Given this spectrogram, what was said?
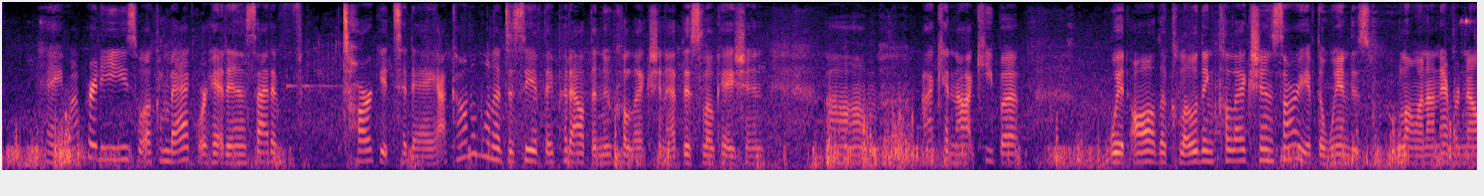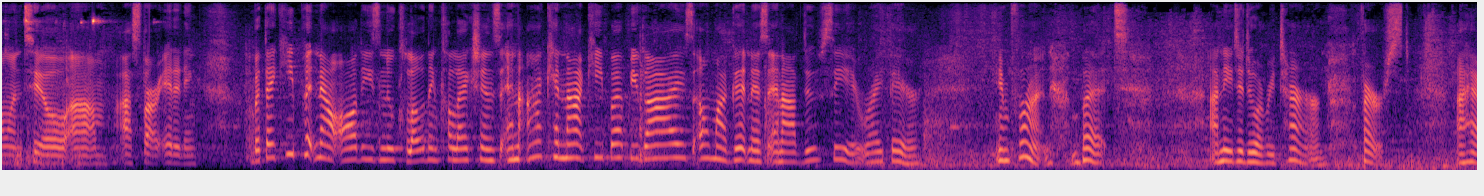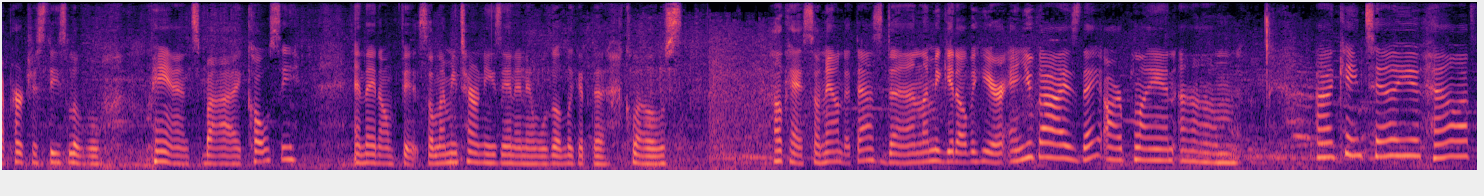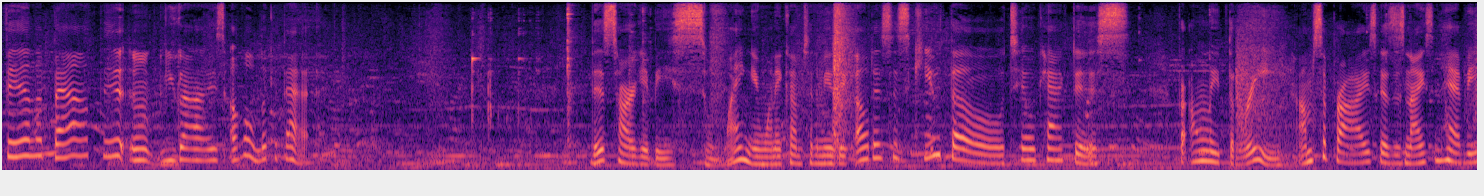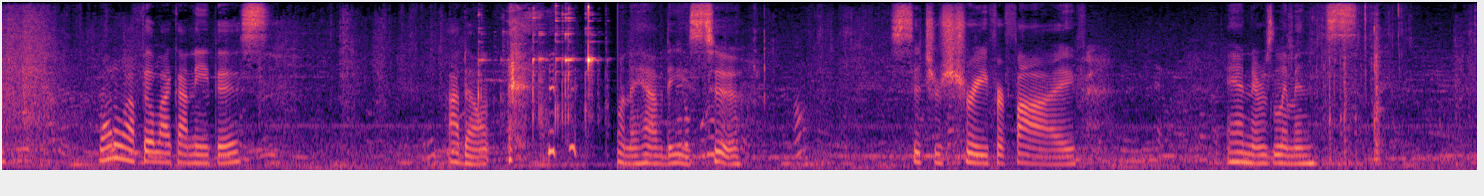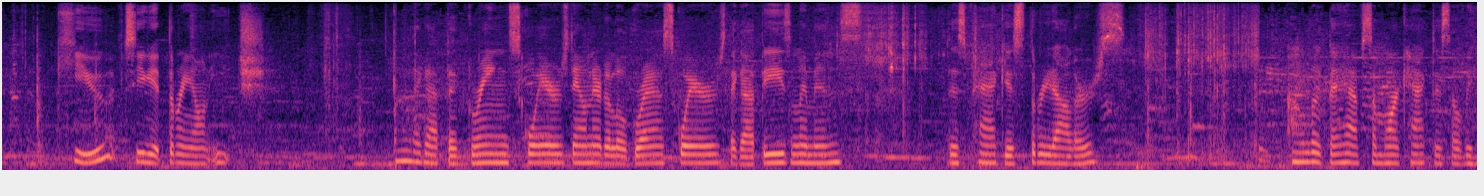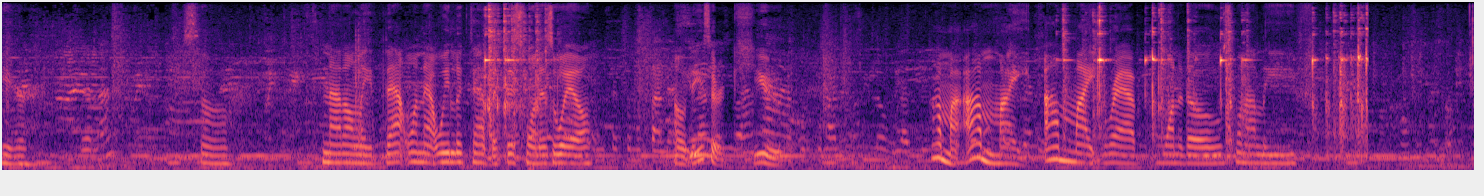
Hey my pretties, welcome back. We're heading inside of Target today. I kind of wanted to see if they put out the new collection at this location. Um, I cannot keep up with all the clothing collection. Sorry if the wind is blowing. I never know until um, I start editing. But they keep putting out all these new clothing collections and I cannot keep up, you guys. Oh my goodness. And I do see it right there in front. But I need to do a return first. I have purchased these little pants by Colsie and they don't fit. So let me turn these in and then we'll go look at the clothes. Okay, so now that that's done, let me get over here. And you guys, they are playing, um, I can't tell you how I feel about this. Uh, you guys, oh, look at that. This Target be swinging when it comes to the music. Oh, this is cute though. Teal Cactus for only three. I'm surprised because it's nice and heavy. Why do I feel like I need this? I don't. when they have these too. Citrus tree for five. And there's lemons. Cute. You get three on each. They got the green squares down there, the little grass squares. They got these lemons. This pack is $3. Oh, look, they have some more cactus over here. So, not only that one that we looked at, but this one as well. Oh, these are cute. I might, I might, I might grab one of those when I leave.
